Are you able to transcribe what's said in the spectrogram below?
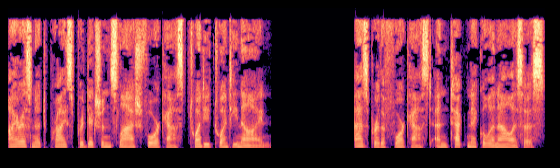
IrisNet Price Prediction Slash Forecast 2029 As per the forecast and technical analysis,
